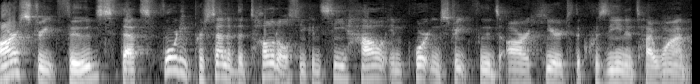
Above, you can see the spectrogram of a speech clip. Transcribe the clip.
are street foods. That's 40% of the total, so you can see how important street foods are here to the cuisine in Taiwan.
